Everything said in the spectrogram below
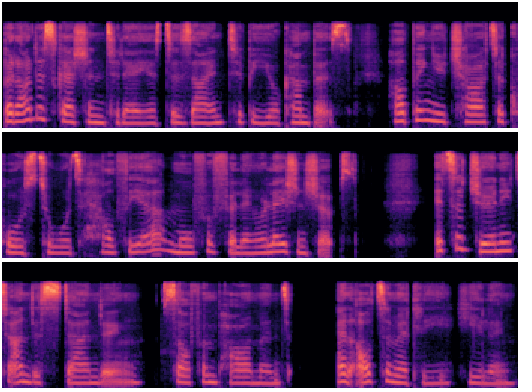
but our discussion today is designed to be your compass, helping you chart a course towards healthier, more fulfilling relationships. It's a journey to understanding, self empowerment, and ultimately healing.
